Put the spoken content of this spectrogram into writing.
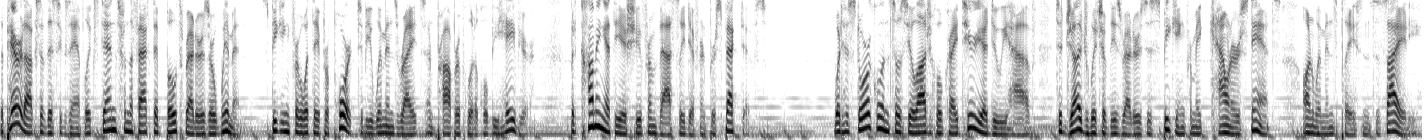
The paradox of this example extends from the fact that both writers are women, speaking for what they purport to be women's rights and proper political behavior, but coming at the issue from vastly different perspectives. What historical and sociological criteria do we have to judge which of these writers is speaking from a counter stance on women's place in society?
